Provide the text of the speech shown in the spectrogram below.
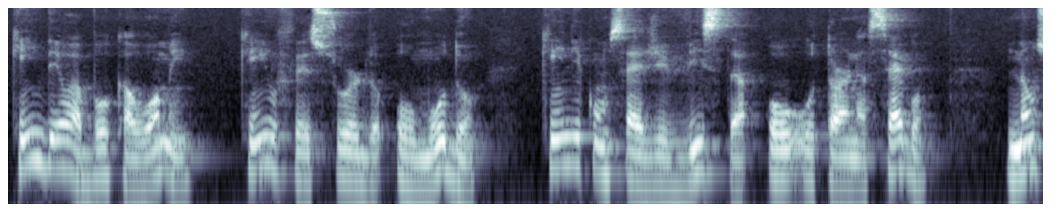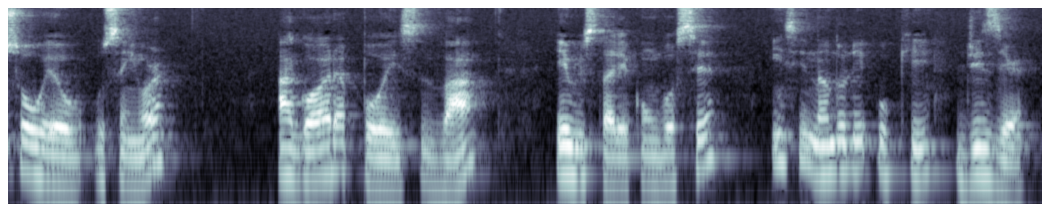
Quem deu a boca ao homem? Quem o fez surdo ou mudo? Quem lhe concede vista ou o torna cego? Não sou eu o Senhor? Agora, pois, vá, eu estarei com você, ensinando-lhe o que dizer.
